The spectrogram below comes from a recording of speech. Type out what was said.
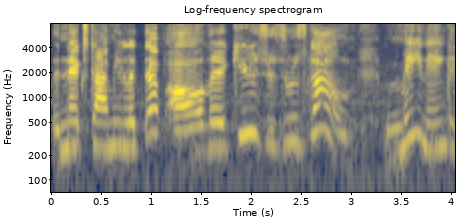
The next time he looked up, all the accusers was gone, meaning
